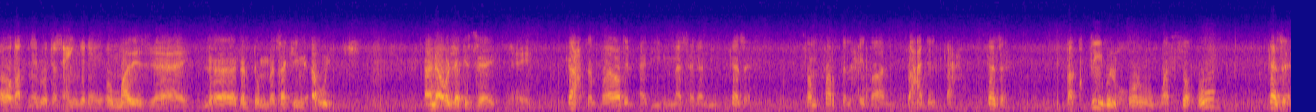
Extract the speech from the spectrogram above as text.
أوضة 92 جنيه. أمال إزاي؟ لا ده أنتم مساكين قوي أنا أقول لك إزاي. إيه؟ كحت البياض القديم مثلا كذا. صنفرة الحيطان بعد الكحت كذا. تقطيب الخروم والثقوب كذا.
